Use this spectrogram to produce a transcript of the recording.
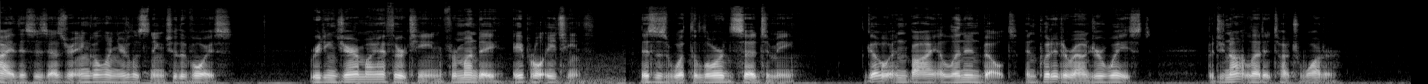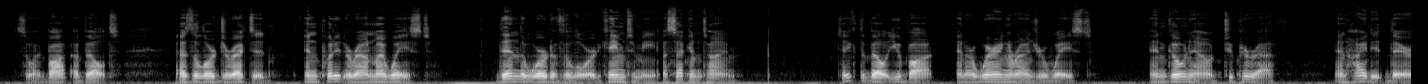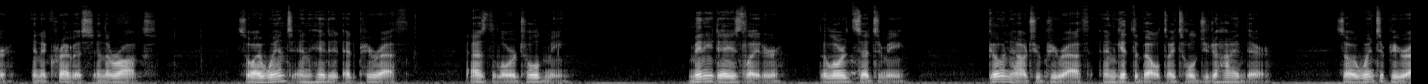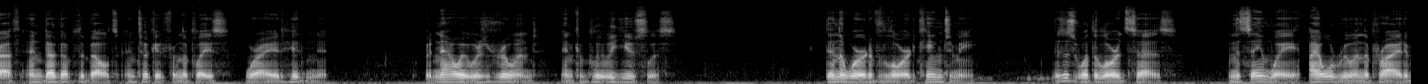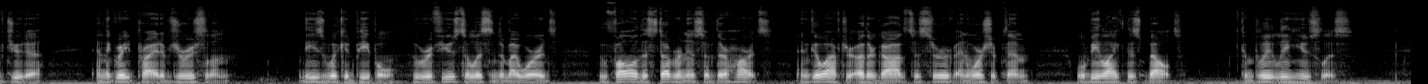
Hi, this is Ezra Engel, and you're listening to The Voice. Reading Jeremiah 13 for Monday, April 18th. This is what the Lord said to me Go and buy a linen belt, and put it around your waist, but do not let it touch water. So I bought a belt, as the Lord directed, and put it around my waist. Then the word of the Lord came to me a second time Take the belt you bought and are wearing around your waist, and go now to Perath, and hide it there in a crevice in the rocks. So I went and hid it at Perath, as the Lord told me. Many days later, the Lord said to me, Go now to Perath, and get the belt I told you to hide there. So I went to Perath, and dug up the belt, and took it from the place where I had hidden it. But now it was ruined, and completely useless. Then the word of the Lord came to me. This is what the Lord says. In the same way, I will ruin the pride of Judah, and the great pride of Jerusalem. These wicked people, who refuse to listen to my words, who follow the stubbornness of their hearts, and go after other gods to serve and worship them, will be like this belt, completely useless.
